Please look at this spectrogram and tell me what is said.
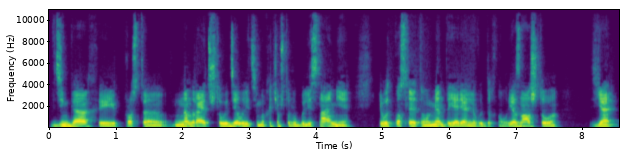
в деньгах, и просто нам нравится, что вы делаете, мы хотим, чтобы вы были с нами. И вот после этого момента я реально выдохнул. Я знал, что я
